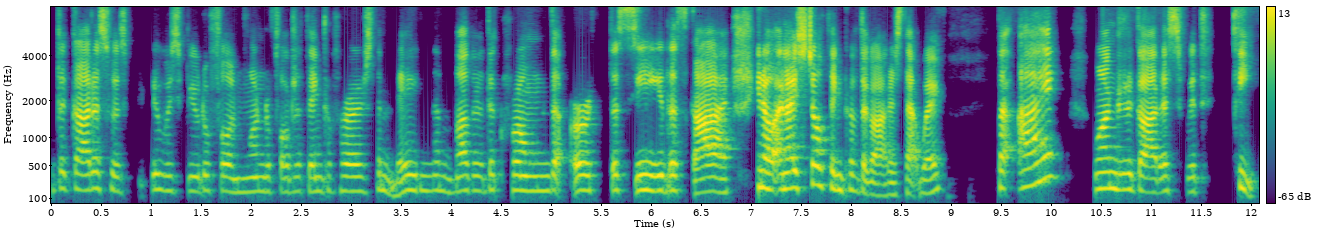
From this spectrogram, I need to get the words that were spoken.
the goddess was it was beautiful and wonderful to think of her as the maiden the mother the crone the earth the sea the sky you know and i still think of the goddess that way but i wanted a goddess with feet.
